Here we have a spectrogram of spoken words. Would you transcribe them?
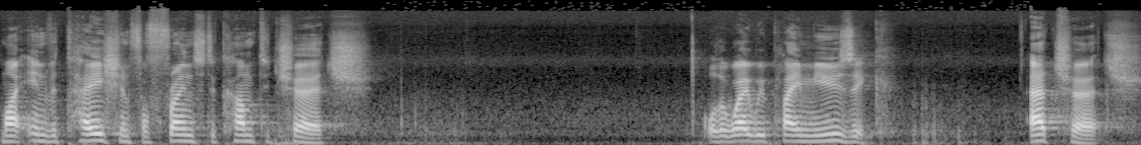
my invitation for friends to come to church, or the way we play music at church,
